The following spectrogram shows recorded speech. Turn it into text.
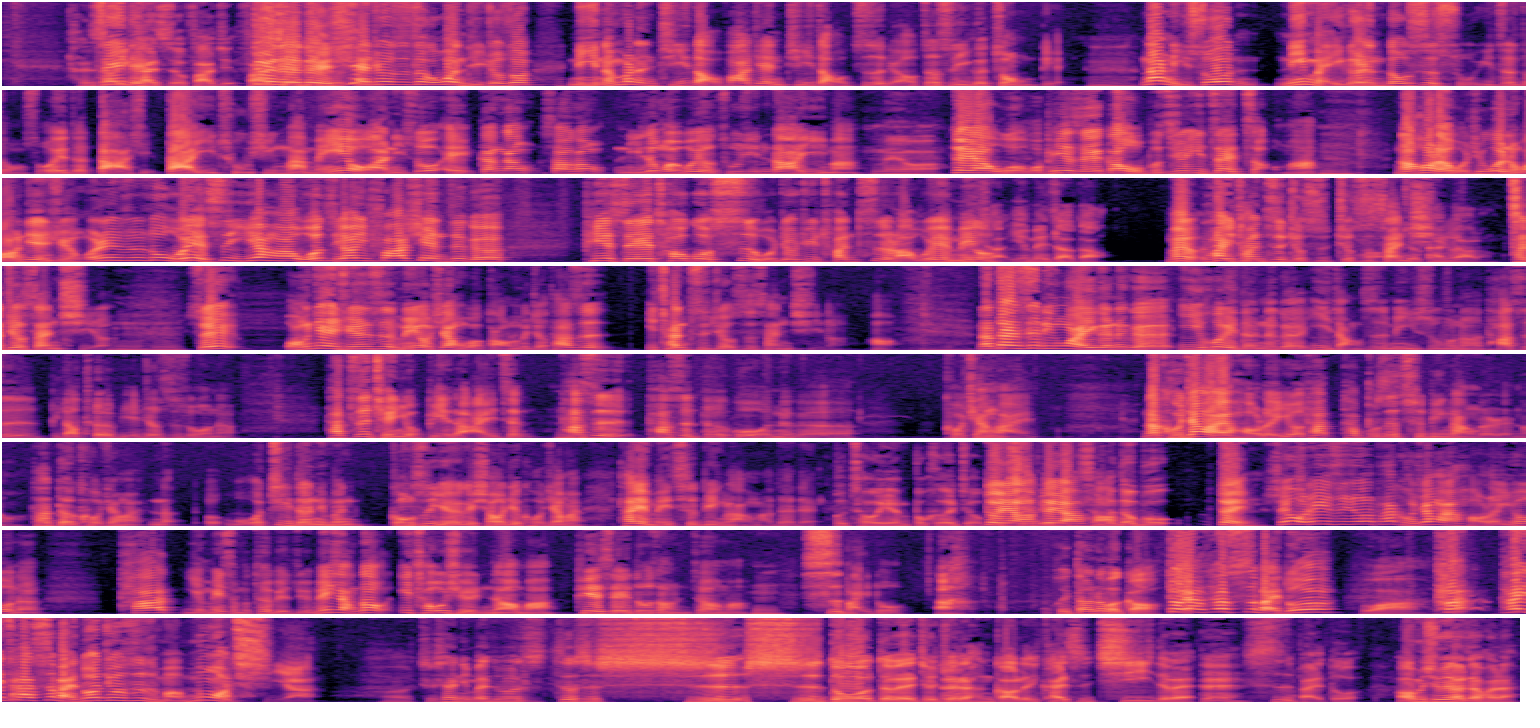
很少一开始就发现，对对对，现在就是这个问题，就是说你能不能及早发现、及早治疗，这是一个重点。嗯，那你说你每一个人都是属于这种所谓的大大意粗心吗？没有啊。你说，哎，刚刚少康，你认为我有粗心大意吗？没有啊。对啊，我我 PSA 高，我不是就一直在找吗？嗯。然后后来我去问了王建轩，王建轩说，我也是一样啊，我只要一发现这个 PSA 超过四，我就去穿刺啦，我也没有也没找到，没有，他一穿刺就是就是三期了，他就三期了。嗯嗯，所以。王建轩是没有像我搞那么久，他是一穿刺就是三期了。好，那但是另外一个那个议会的那个议长是秘书呢，他是比较特别，就是说呢，他之前有别的癌症，他是他是得过那个口腔癌。那口腔癌好了以后，他他不是吃槟榔的人哦，他得口腔癌。那我记得你们公司有一个小姐口腔癌，她也没吃槟榔嘛，对不对？不抽烟，不喝酒，对啊，对啊，什么都不。对，所以我的意思就是，他口腔癌好了以后呢。他也没什么特别注意，没想到一抽血，你知道吗？PSA 多少？你知道吗？嗯，四百多啊，会到那么高？对啊，他四百多，哇，他他一查四百多就是什么末期啊？哦，就像你们怎么这是十十多，对不对？就觉得很高了，你开始七，对不对？对，四百多。好，我们休息一下再回来。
